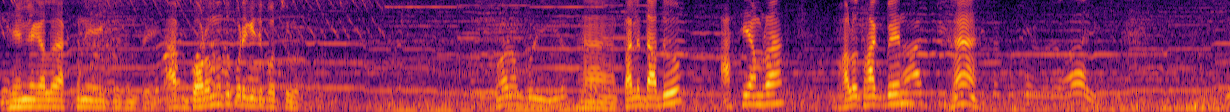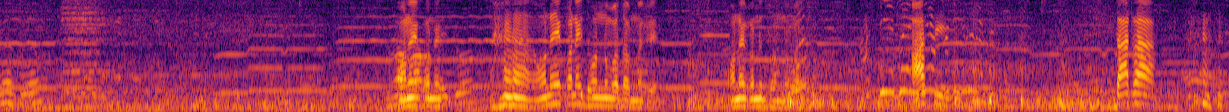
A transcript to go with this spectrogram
ঘেমে গেল এখনই এই পর্যন্তই আর গরমও তো পড়ে গেছে প্রচুর। গরম পড়ে হ্যাঁ তাহলে দাদু আসি আমরা। ভালো থাকবেন। হ্যাঁ। অনেক অনেক। হ্যাঁ অনেক অনেক ধন্যবাদ আপনাকে। অনেক অনেক ধন্যবাদ। আসি। টাটা।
